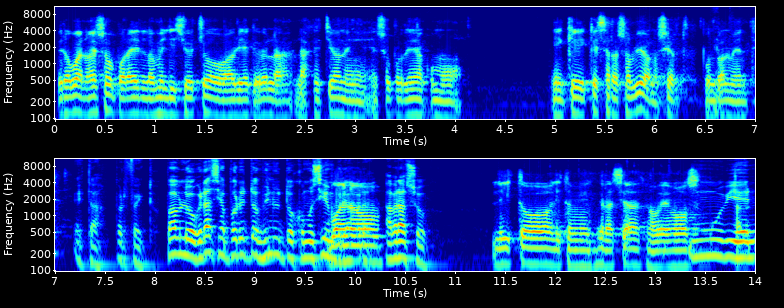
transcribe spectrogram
Pero bueno, eso por ahí en 2018 habría que ver la, la gestión en, su oportunidad como en qué, se resolvió, ¿no es cierto? Puntualmente. Está, perfecto. Pablo, gracias por estos minutos, como siempre. Bueno, abrazo. Listo, listo, gracias, nos vemos. Muy bien.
